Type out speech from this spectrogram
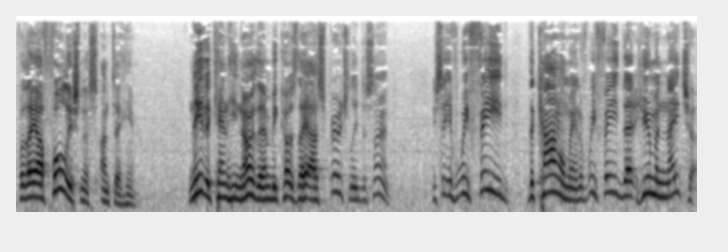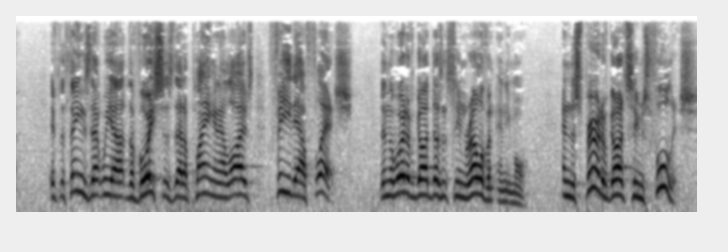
for they are foolishness unto him. Neither can he know them because they are spiritually discerned. You see, if we feed the carnal man, if we feed that human nature, if the things that we are, the voices that are playing in our lives feed our flesh, then the Word of God doesn't seem relevant anymore. And the Spirit of God seems foolish.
